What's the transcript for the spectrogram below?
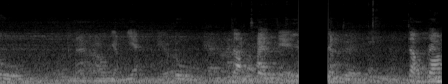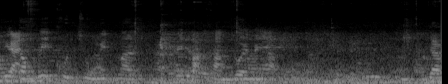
ดูนะเอาอย่างเนี้ยเดี๋ยวดูจำเป็นชัดเจนจำเป็นที่ต้องเรียกคุณชูวิทย์มาให้ปากคำด้วยไหมครับ ยัง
